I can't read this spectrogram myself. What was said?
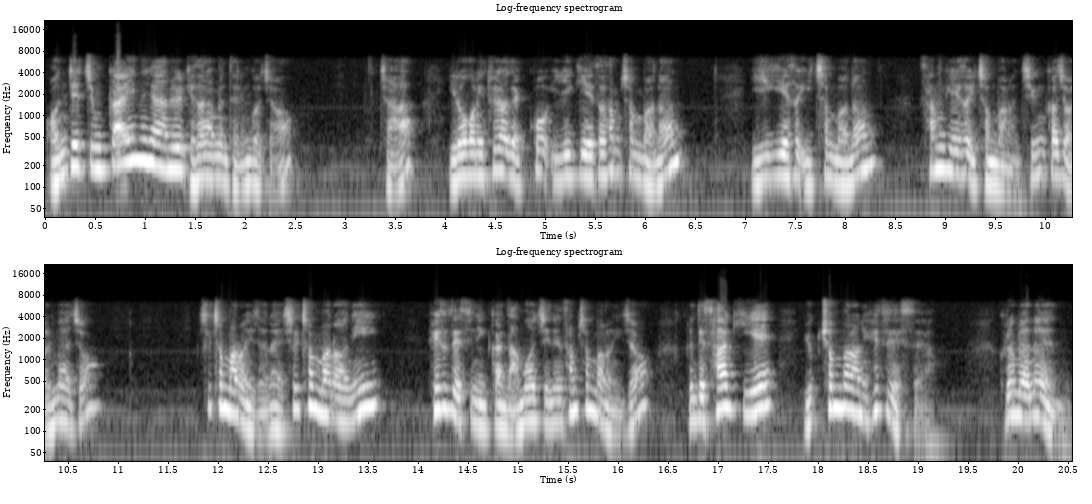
언제쯤 까이느냐를 계산하면 되는 거죠. 자, 1억 원이 투자됐고 1기에서 3천만 원, 2기에서 2천만 원, 3기에서 2천만 원. 지금까지 얼마죠? 7천만 원이잖아요. 7천만 원이 회수됐으니까 나머지는 3천만 원이죠. 그런데 4기에 6천만 원이 회수됐어요. 그러면은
